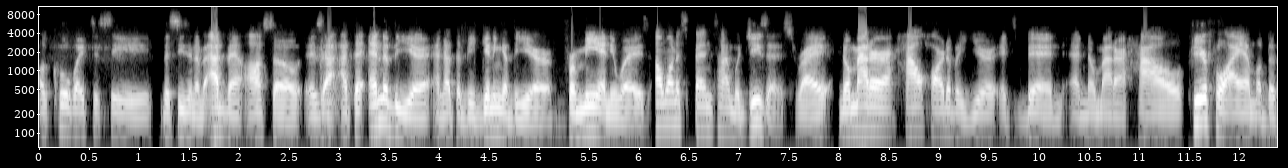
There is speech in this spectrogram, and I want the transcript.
a cool way to see the season of Advent also is that at the end of the year and at the beginning of the year, for me anyways, I want to spend time with Jesus, right? No matter how hard of a year it's been and no matter how fearful I am of the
